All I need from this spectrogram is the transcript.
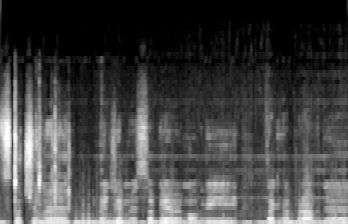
wskoczymy i będziemy sobie mogli tak naprawdę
